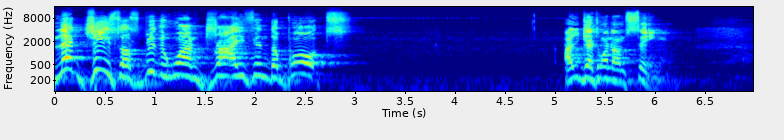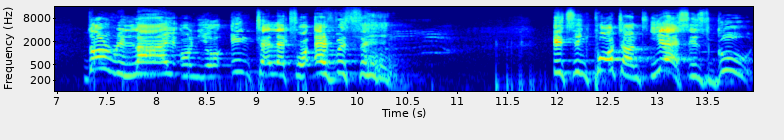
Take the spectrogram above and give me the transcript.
Let Jesus be the one driving the boat. Are you getting what I'm saying? Don't rely on your intellect for everything. It's important, yes, it's good.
